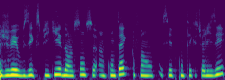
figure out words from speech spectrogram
je vais vous expliquer dans le sens, un contexte, enfin, essayer de contextualiser.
